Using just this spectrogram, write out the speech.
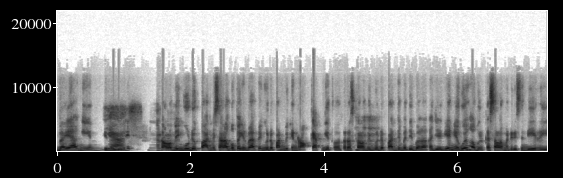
bayangin gitu. Jadi Yes, bener kalau minggu depan misalnya gue pengen banget minggu depan bikin roket gitu. Terus kalau Mm-mm. minggu depan tiba-tiba gak kejadian ya gue nggak boleh kesel sama diri sendiri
